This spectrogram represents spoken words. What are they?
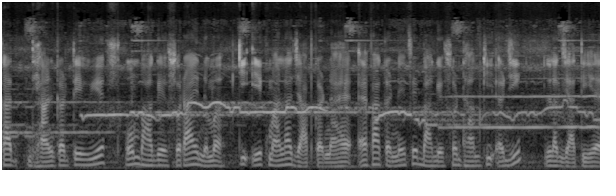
का ध्यान करते हुए ओम बागेश्वराय नमः की एक माला जाप करना है। ऐसा करने से बागेश्वर धाम की अर्जी लग जाती है।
